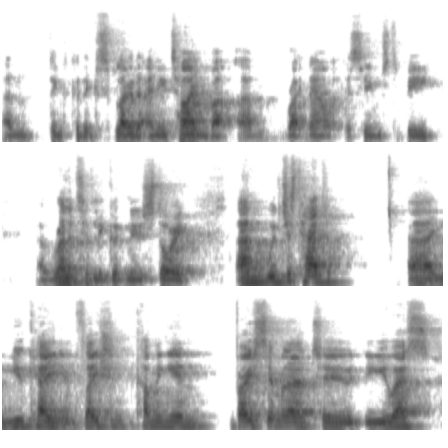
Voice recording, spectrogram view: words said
and things could explode at any time. But um, right now, it seems to be a relatively good news story. Um, we've just had uh, UK inflation coming in very similar to the US,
